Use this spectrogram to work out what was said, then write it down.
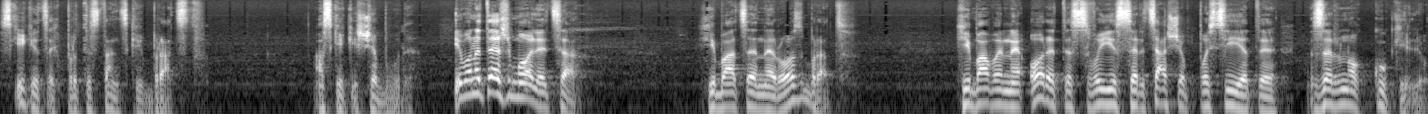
Скільки цих протестантських братств? А скільки ще буде? І вони теж моляться. Хіба це не розбрат? Хіба ви не орете свої серця, щоб посіяти зерно кукілю,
